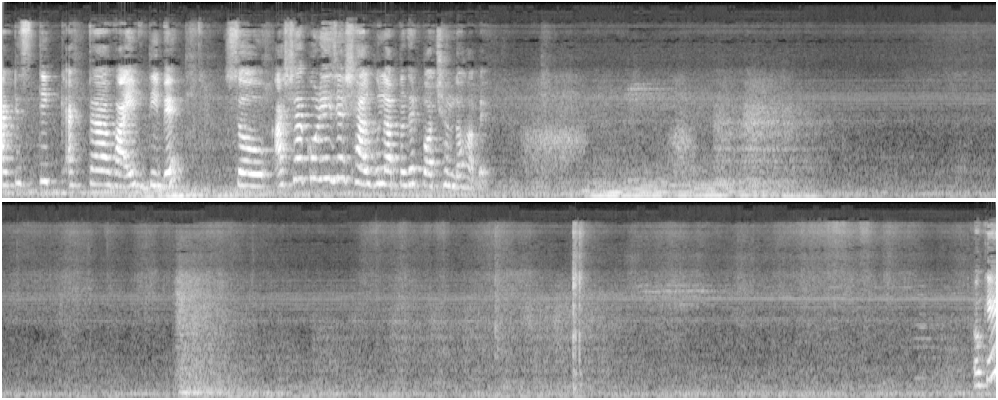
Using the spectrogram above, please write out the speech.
আর্টিস্টিক একটা ভাইব দিবে। সো আশা করি যে শালগুলো আপনাদের পছন্দ হবে। ওকে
